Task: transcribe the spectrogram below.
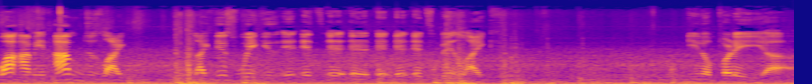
well I mean I'm just like like this week is it, it, it, it, it, it's been like you know, pretty, uh,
